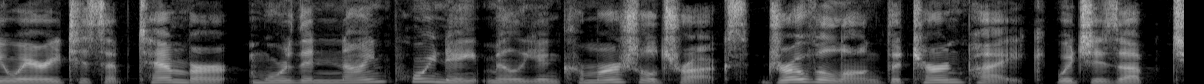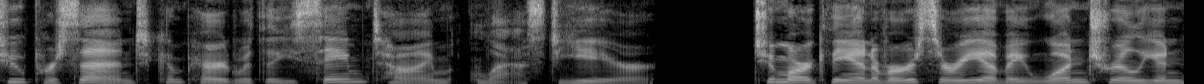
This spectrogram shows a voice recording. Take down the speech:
January to September, more than 9.8 million commercial trucks drove along the turnpike, which is up 2% compared with the same time last year. To mark the anniversary of a $1 trillion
